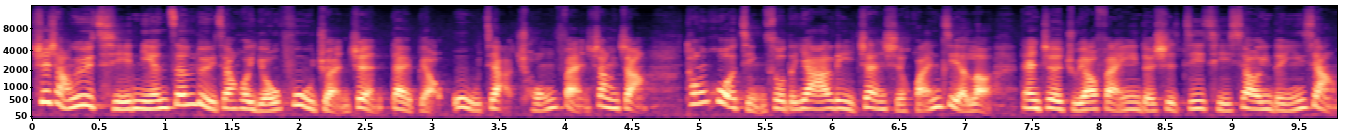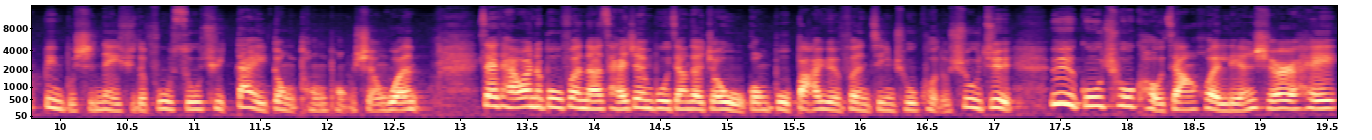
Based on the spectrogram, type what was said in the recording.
市场预期年增率将会由负转正，代表物价重重返上涨，通货紧缩的压力暂时缓解了，但这主要反映的是基期效应的影响，并不是内需的复苏去带动通膨升温。在台湾的部分呢，财政部将在周五公布八月份进出口的数据，预估出口将会连十二黑，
